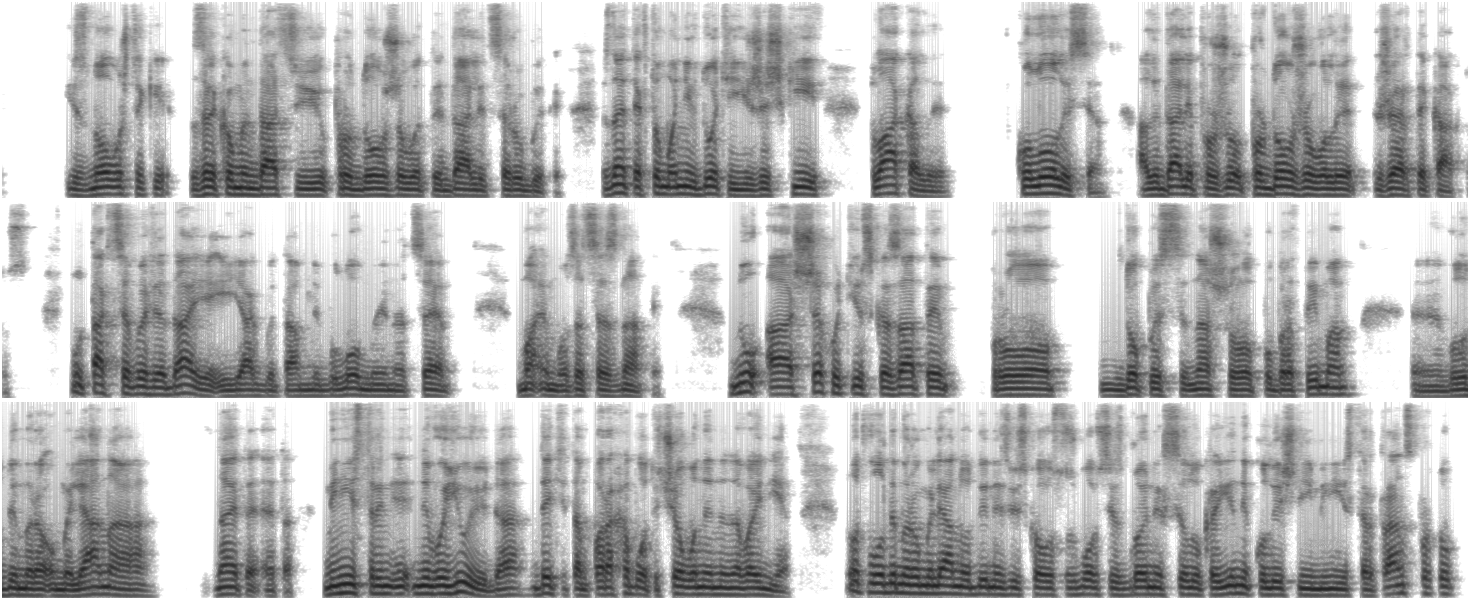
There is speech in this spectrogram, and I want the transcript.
і знову ж таки з рекомендацією продовжувати далі це робити. Знаєте, як в тому анекдоті їжачки плакали, кололися, але далі продовжували жерти кактус. Ну так це виглядає, і як би там не було, ми на це маємо за це знати. Ну а ще хотів сказати про допис нашого побратима е, Володимира Омеляна. Знаєте, это, міністри не, воюють, да? де ті там парахаботи, чого вони не на війні? Ну, от Володимир Омелян, один із військовослужбовців Збройних сил України, колишній міністр транспорту.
